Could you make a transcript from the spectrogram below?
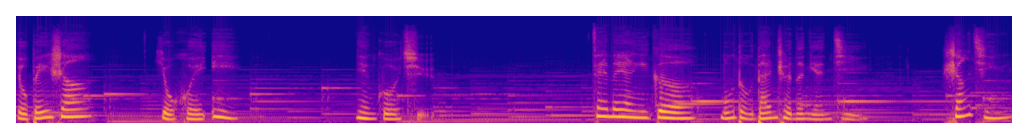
有悲伤，有回忆，念过去。在那样一个懵懂单纯的年纪，伤情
